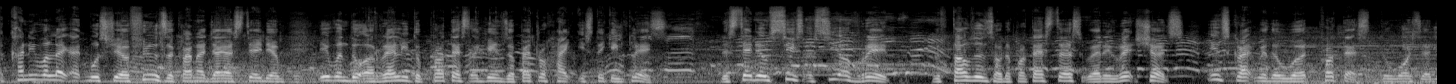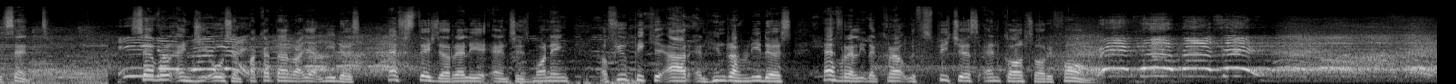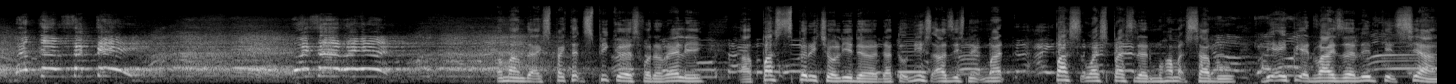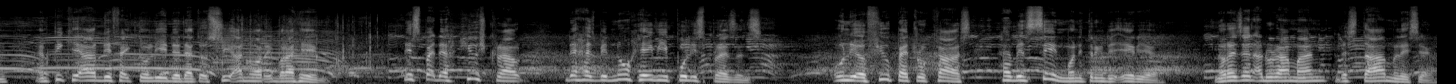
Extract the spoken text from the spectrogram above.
A carnival-like atmosphere fills the Kelana Jaya Stadium even though a rally to protest against the petrol hike is taking place. The stadium sees a sea of red with thousands of the protesters wearing red shirts inscribed with the word protest to watch their descent. Several NGOs and Pakatan Rakyat leaders have staged the rally and since morning, a few PKR and Hindraf leaders have rallied the crowd with speeches and calls for reform. Among the expected speakers for the rally are past spiritual leader Datuk Nis Aziz Nikmat, past Vice President Muhammad Sabu, DAP advisor Lim Kit Siang and PKR de facto leader Datuk Sri Anwar Ibrahim. Despite the huge crowd, there has been no heavy police presence. Only a few petrol cars have been seen monitoring the area. Norazan Abdul Rahman, The Star, Malaysia.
